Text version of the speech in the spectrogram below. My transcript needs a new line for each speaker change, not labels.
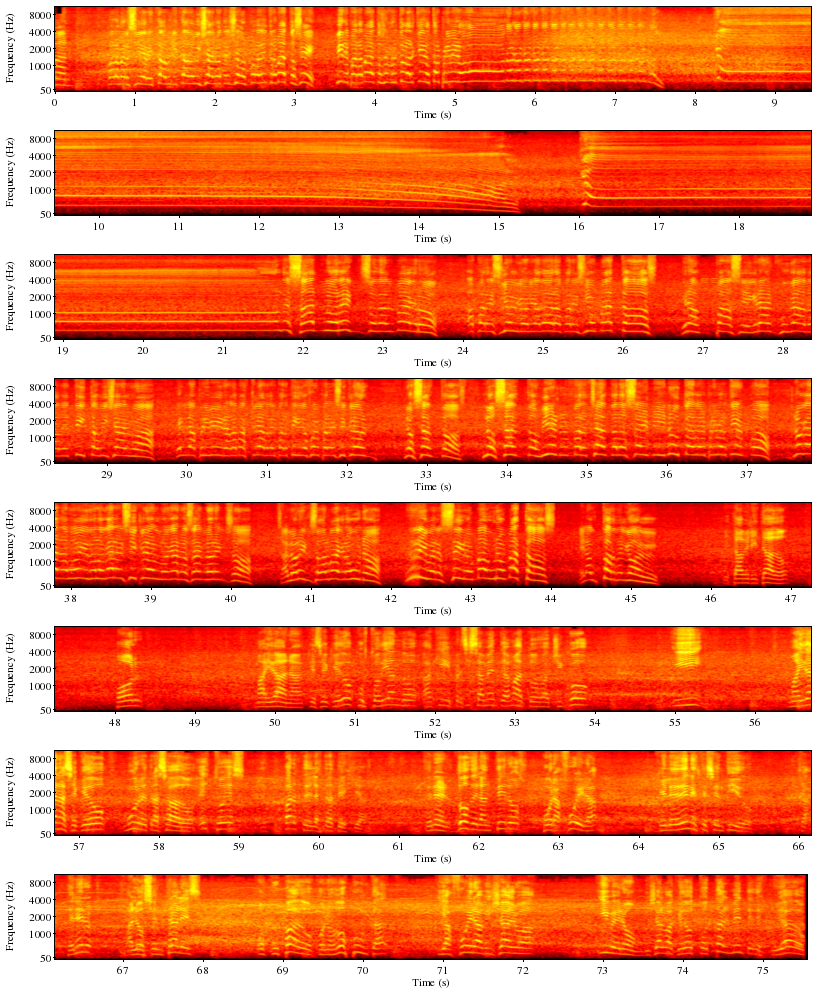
Para Mercier, está habilitado Villalba, atención, por adentro Matos, sí. Viene para Matos, enfrentó al arquero, está el primero. ¡Gol, gol, gol, gol, gol, gol, gol, gol, gol, gol, gol, gol, gol! ¡Gol! ¡Gol San Lorenzo de Almagro! Apareció el goleador, apareció Matos. Gran pase, gran jugada de Tito Villalba. En la primera, la más clara del partido fue para el Ciclón. Los Santos, los Santos vienen marchando a los seis minutos del primer tiempo. Lo gana Boedo, lo gana el Ciclón, lo gana San Lorenzo. San Lorenzo de Almagro 1, River 0, Mauro Matos, el autor del gol.
Está habilitado por Maidana, que se quedó custodiando aquí precisamente a Matos, achicó y Maidana se quedó muy retrasado. Esto es parte de la estrategia. Tener dos delanteros por afuera que le den este sentido. O sea, tener a los centrales ocupados con los dos puntas y afuera Villalba y Verón. Villalba quedó totalmente descuidado.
